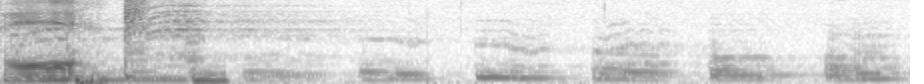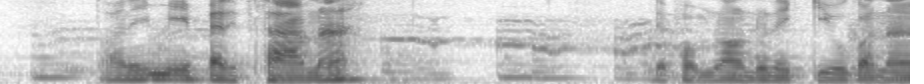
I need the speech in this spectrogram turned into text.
เคตอนนี้มี 83 นะ เดี๋ยวผมลองดูในกิลด์ก่อนนะ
